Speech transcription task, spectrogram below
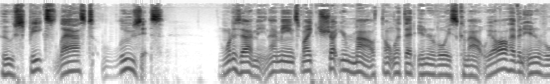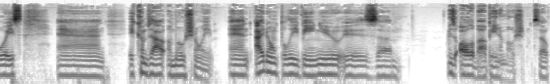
who speaks last loses. what does that mean? That means, Mike, shut your mouth. Don't let that inner voice come out. We all have an inner voice, and it comes out emotionally. And I don't believe being you is um, is all about being emotional. So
